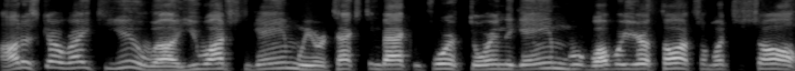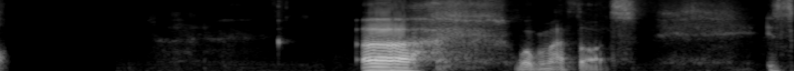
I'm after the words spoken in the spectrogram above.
I'll just go right to you. Uh, you watched the game. We were texting back and forth during the game. What were your thoughts on what you saw? Uh, what were my thoughts? It's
